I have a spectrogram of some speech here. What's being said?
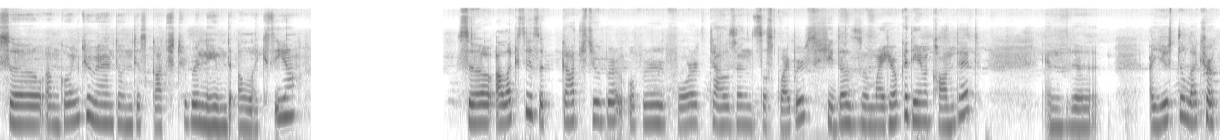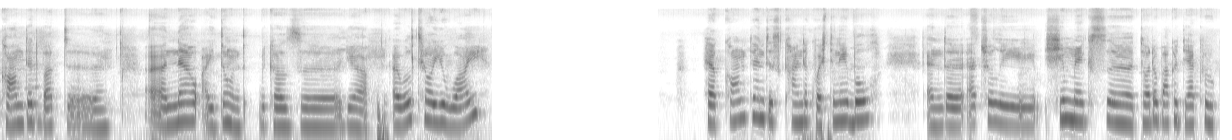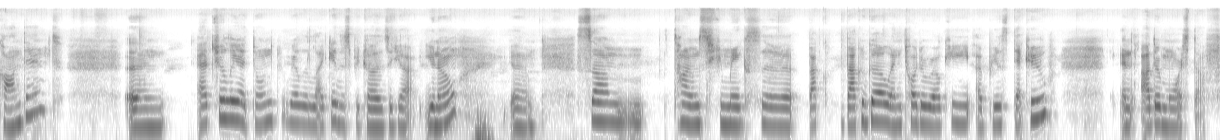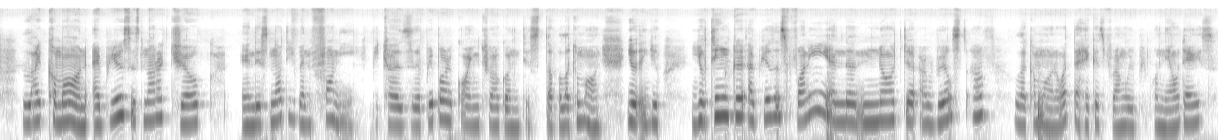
So I'm going to rant on this GachaTuber named Alexia. So Alexia is a GachaTuber over 4,000 subscribers. She does My Hero Academia content, and uh, I used to like her content, but uh, uh, now I don't because uh, yeah, I will tell you why. Her content is kind of questionable and uh, actually she makes uh, Todobaku content. And actually I don't really like it just because yeah you know um, sometimes she makes uh, Bak- Bakugo and Todoroki abuse Deku and other more stuff. Like come on abuse is not a joke and it's not even funny because uh, people are going drunk on this stuff like come on you you you think abuse is funny and uh, not uh, real stuff? Like come on what the heck is wrong with people nowadays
